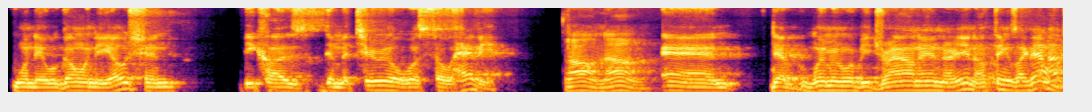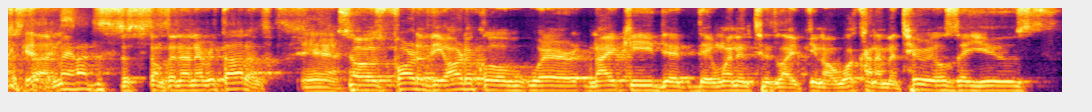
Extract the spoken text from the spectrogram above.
when they would go in the ocean because the material was so heavy. Oh no! And that women would be drowning or you know things like that. Oh, I just goodness. thought, man, this is something I never thought of. Yeah. So it was part of the article where Nike did. They went into like you know what kind of materials they used,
